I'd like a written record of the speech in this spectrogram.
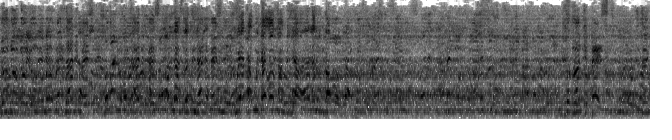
No, no, no, no. Is that the best? Is that the best? Yes, let me hear the best. We, are, we can all come here. Uh, Let me start from here. It's not the best. You think?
